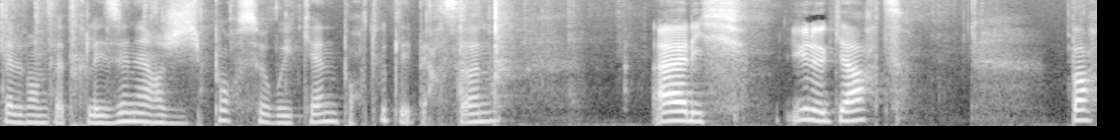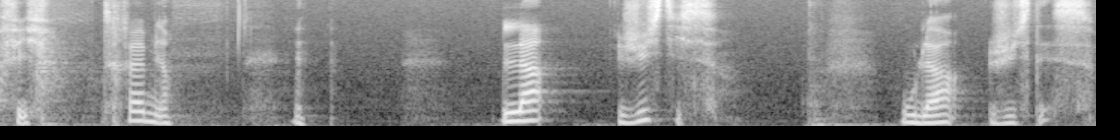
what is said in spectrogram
Quelles vont être les énergies pour ce week-end pour toutes les personnes Allez, une carte. Parfait. Très bien. La justice ou la justesse.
